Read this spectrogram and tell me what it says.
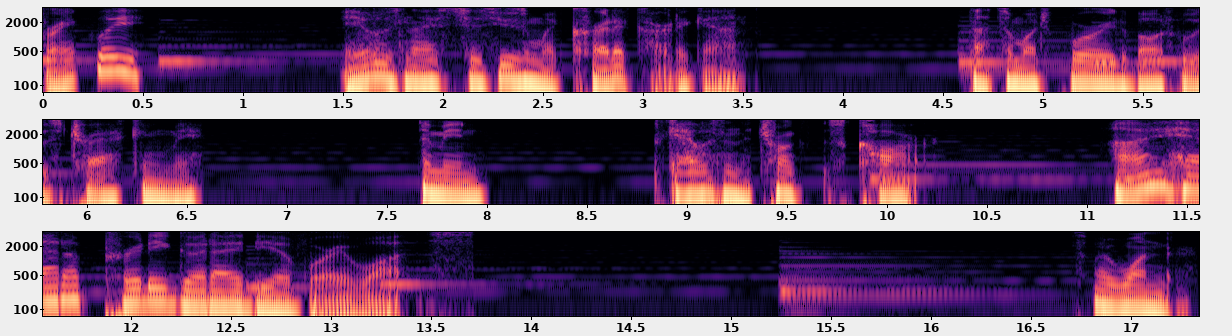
Frankly, it was nice just using my credit card again. Not so much worried about who was tracking me. I mean, the guy was in the trunk of his car. I had a pretty good idea of where he was. So I wonder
